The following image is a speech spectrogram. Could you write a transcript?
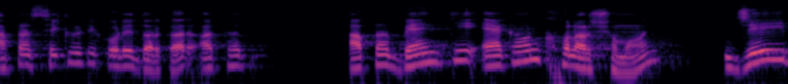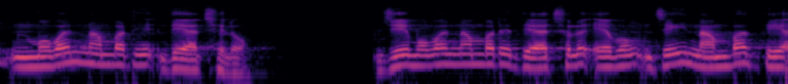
আপনার সিকিউরিটি কোডের দরকার, অর্থাৎ আপনার ব্যাংকে অ্যাকাউন্ট খোলার সময় যেই মোবাইল নাম্বারটি দেয়া ছিল, যে মোবাইল নাম্বারটি দেয়া ছিল এবং যেই নাম্বার দিয়ে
